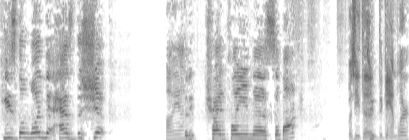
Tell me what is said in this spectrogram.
He's the one that has the ship Oh yeah. that he tried playing uh, sabacc, Was he the Shoot. the gambler?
